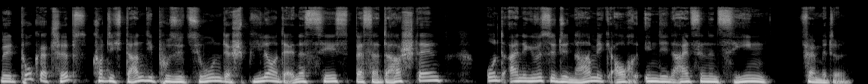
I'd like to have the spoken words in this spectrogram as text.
Mit Pokerchips konnte ich dann die Position der Spieler und der NSCs besser darstellen und eine gewisse Dynamik auch in den einzelnen Szenen vermitteln.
